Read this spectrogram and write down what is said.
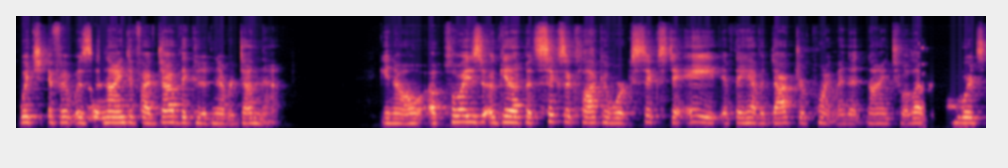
which if it was a nine to five job, they could have never done that. You know, employees get up at six o'clock and work six to eight if they have a doctor appointment at nine to 11. In other words,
